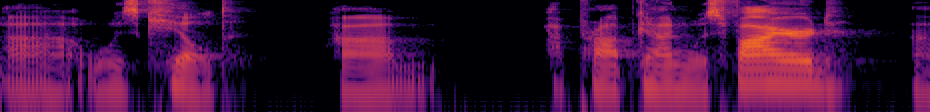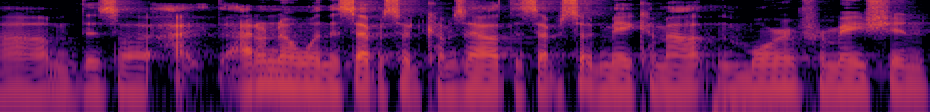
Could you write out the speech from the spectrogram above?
uh, was killed. Um, a prop gun was fired. Um, there's a I, I don't know when this episode comes out. This episode may come out, and more information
